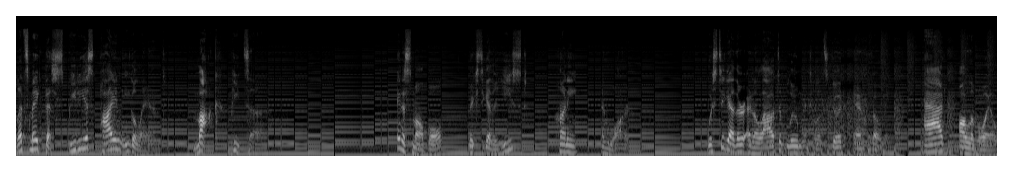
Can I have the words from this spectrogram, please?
Let's make the speediest pie in Eagle Land, Mach pizza. In a small bowl, mix together yeast, honey, and water. Whisk together and allow it to bloom until it's good and foamy. Add olive oil.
